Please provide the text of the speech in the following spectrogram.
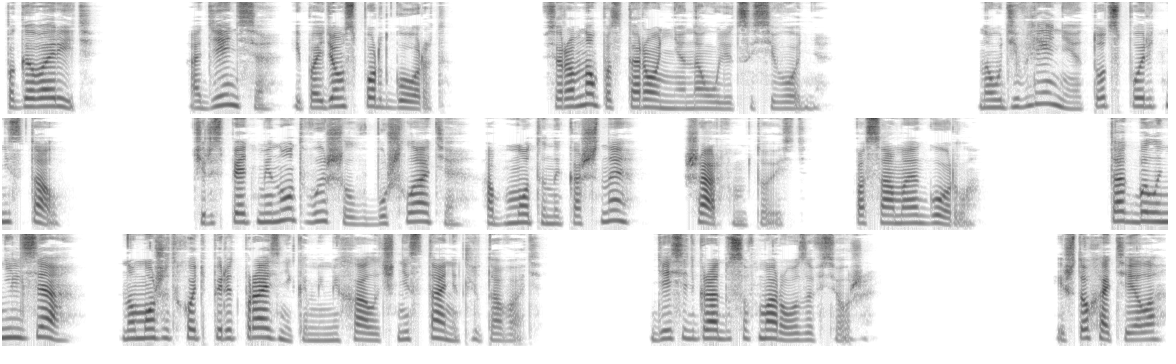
Поговорить. Оденься и пойдем в спортгород. Все равно посторонняя на улице сегодня. На удивление, тот спорить не стал. Через пять минут вышел в бушлате, обмотанный кашне, шарфом то есть, по самое горло. Так было нельзя, но, может, хоть перед праздниками Михалыч не станет лютовать. Десять градусов мороза все же. И что хотела,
